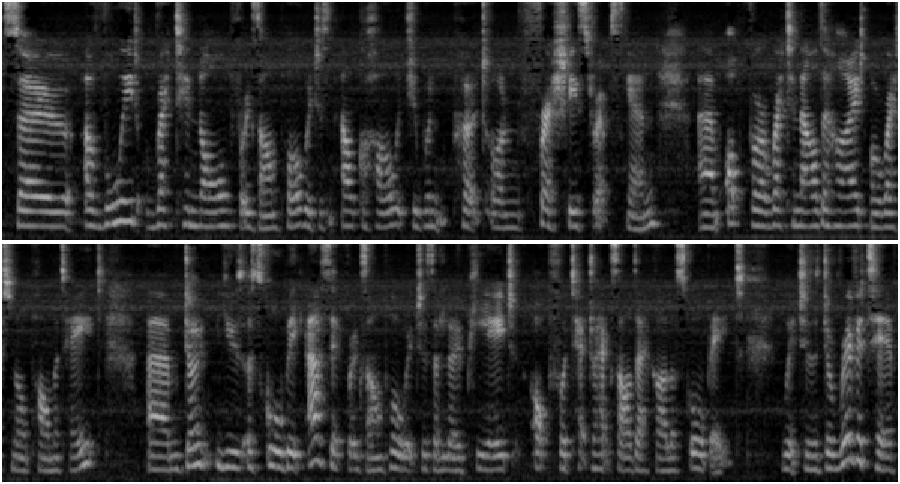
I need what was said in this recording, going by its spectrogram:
So avoid retinol, for example, which is an alcohol which you wouldn't put on freshly stripped skin. Um, opt for a retinaldehyde or retinol palmitate. Um, don't use ascorbic acid, for example, which is a low pH. Opt for tetrahexyldecyl ascorbate, which is a derivative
